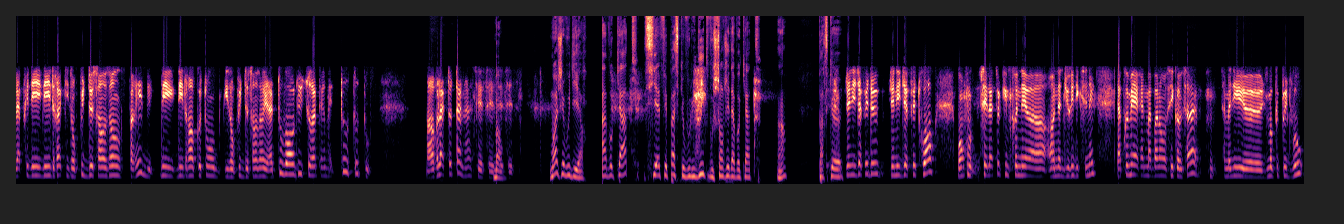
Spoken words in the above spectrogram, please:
elle a pris des, draps qui ont plus de 200 ans, pareil, des, des, draps en coton qui ont plus de 200 ans. Elle a tout vendu sur Internet, tout, tout, tout. Alors là, total, hein, c'est, Moi, je vais vous dire, avocate, si elle fait pas ce que vous lui dites, vous changez d'avocate, hein Parce que j'en ai déjà fait deux, j'en ai déjà fait trois. Bon, c'est la seule qui me prenait en aide juridictionnelle. La première, elle m'a balancé comme ça. Elle m'a dit, euh, je m'occupe plus de vous.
